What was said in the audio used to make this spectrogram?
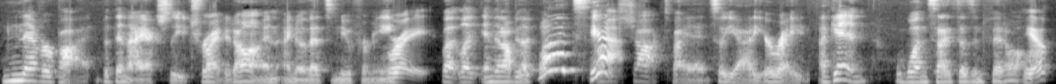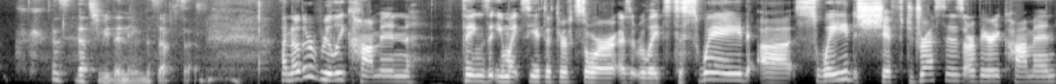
never bought, but then I actually tried it on. I know that's new for me. Right. But like, and then I'll be like, what? Yeah. shocked by it. So yeah, you're right. Again, one size doesn't fit all. Yep. That's, that should be the name of this episode. Another really common things that you might see at the thrift store as it relates to suede. Uh, suede shift dresses are very common.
